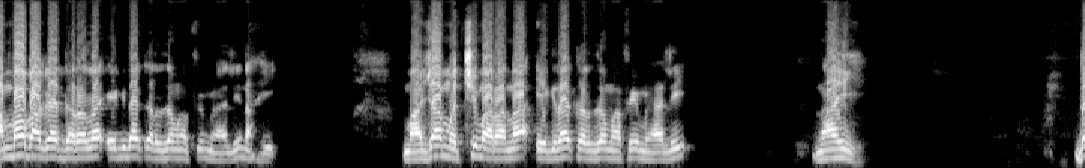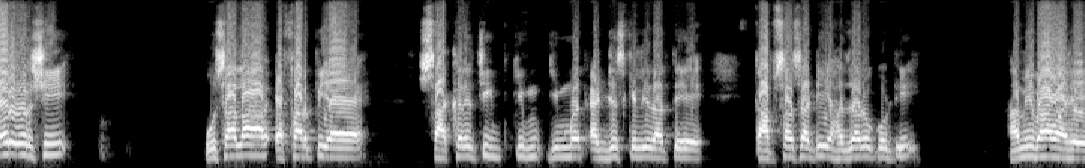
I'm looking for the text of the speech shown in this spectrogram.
आंबा बागायतदाराला एकदा कर्जमाफी मिळाली नाही. माझ्या मच्छीमारांना एकदा कर्जमाफी मिळाली नाही. दरवर्षी उसाला एफ आर पी आहे साखरेची किम किंमत ऍडजस्ट केली जाते कापसासाठी हजारो कोटी हमी भाव आहे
